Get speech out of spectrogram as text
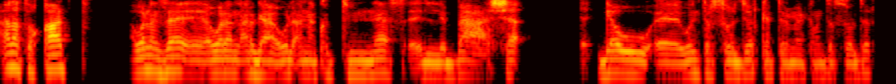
أنا توقعت اولا زي اولا أرجع أقول أنا كنت من الناس اللي بعشق جو Winter Soldier كابتن أمريكا Winter Soldier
